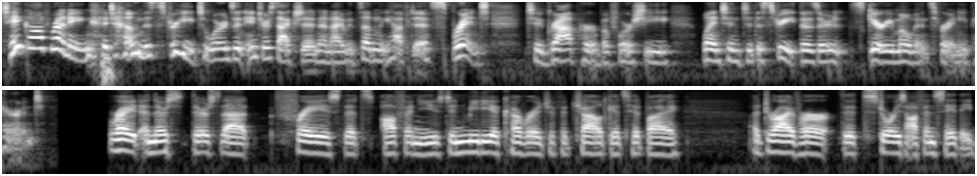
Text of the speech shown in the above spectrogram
take off running down the street towards an intersection and i would suddenly have to sprint to grab her before she went into the street. Those are scary moments for any parent. Right and there's there's that phrase that's often used in media coverage if a child gets hit by a driver the stories often say they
